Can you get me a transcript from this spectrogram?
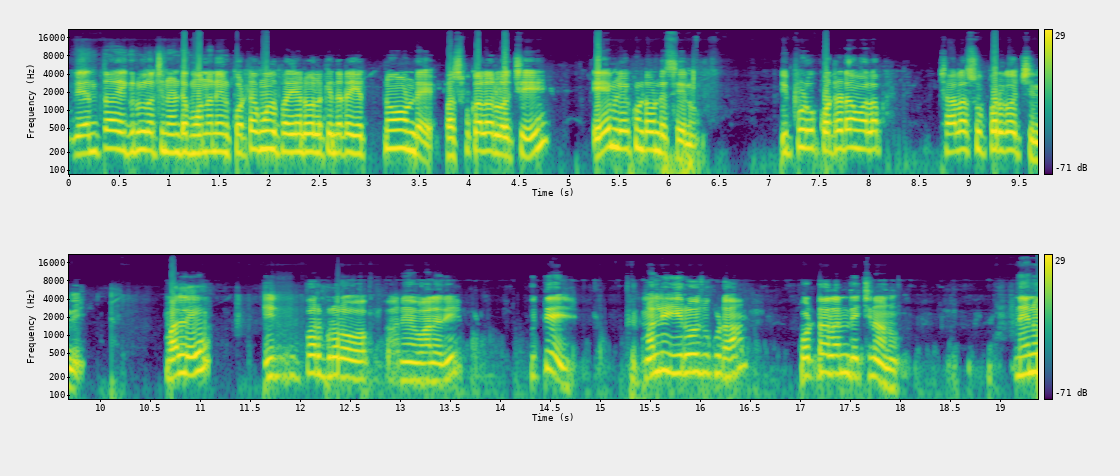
ఇది ఎంత ఎగురులు వచ్చిందంటే మొన్న నేను కొట్టక ముందు పదిహేను రోజుల కిందట ఎట్నో ఉండే. పసుపు కలర్లో వచ్చి ఏం లేకుండా ఉండే చేను ఇప్పుడు కొట్టడం వల్ల చాలా సూపర్గా వచ్చింది. మళ్ళీ ఈ సూపర్ గ్రో అనే వాళ్ళది. ఉత్తేజ్ మళ్ళీ ఈరోజు కూడా కొట్టాలని తెచ్చినాను. నేను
